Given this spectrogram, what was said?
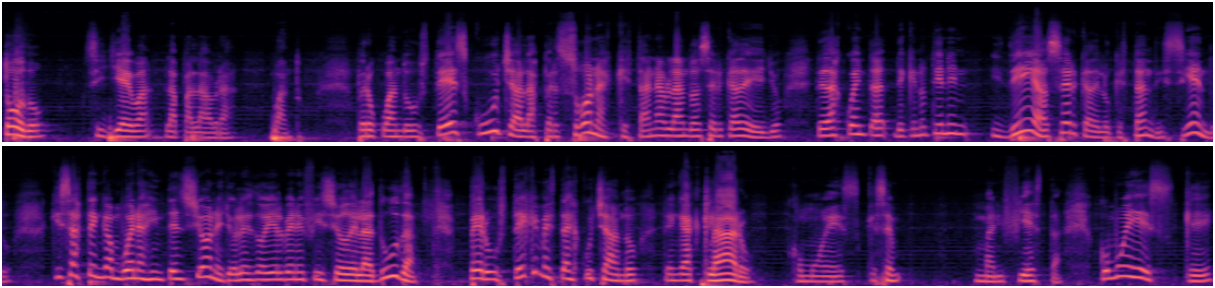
todo si lleva la palabra quantum. Pero cuando usted escucha a las personas que están hablando acerca de ello, te das cuenta de que no tienen idea acerca de lo que están diciendo. Quizás tengan buenas intenciones, yo les doy el beneficio de la duda, pero usted que me está escuchando tenga claro cómo es que se manifiesta. ¿Cómo es que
